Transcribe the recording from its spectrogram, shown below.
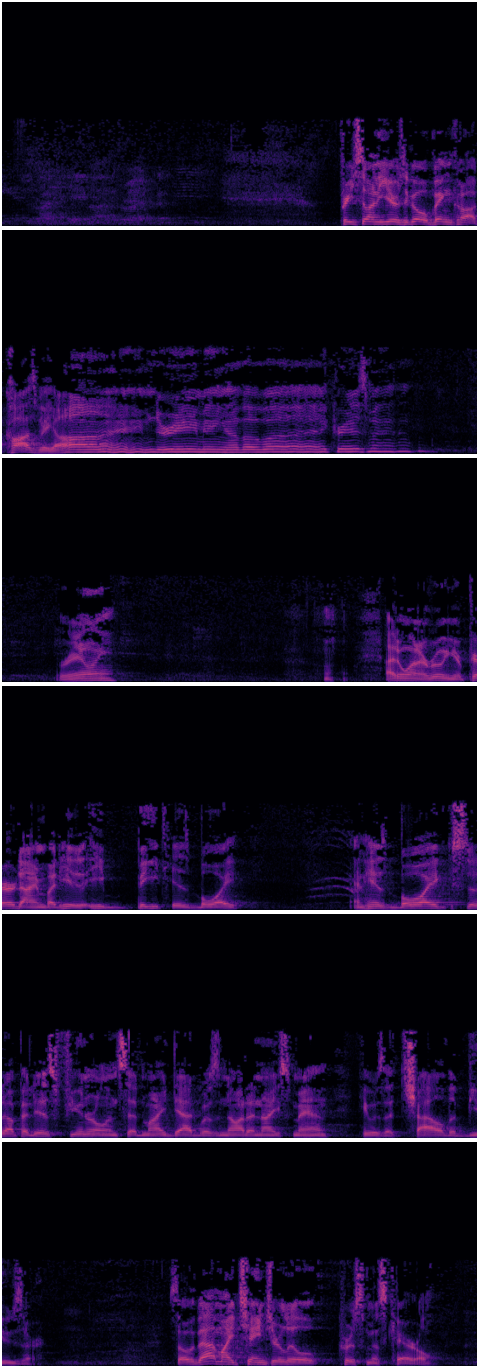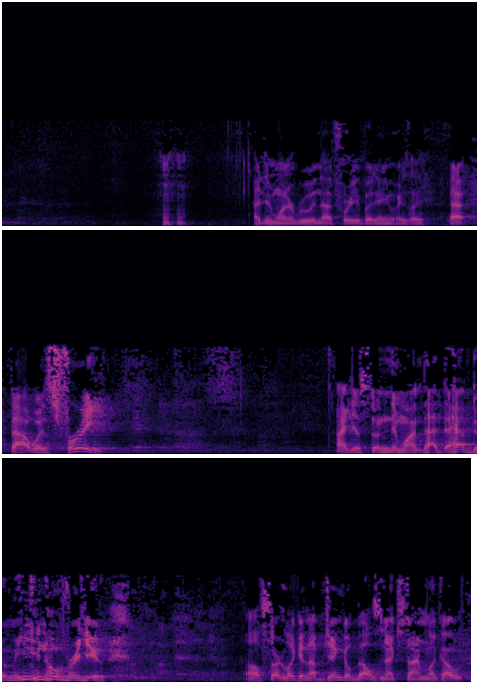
Preached on years ago, Bing Crosby. I'm dreaming of a white Christmas. Really? I don't want to ruin your paradigm, but he, he beat his boy. And his boy stood up at his funeral and said, my dad was not a nice man. He was a child abuser. So that might change your little Christmas carol. I didn't want to ruin that for you, but anyways, I, that, that was free. I just didn't want that to have dominion over you. I'll start looking up jingle bells next time. Look out.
